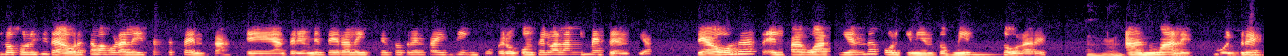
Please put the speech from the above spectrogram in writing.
lo solicita, ahora está bajo la ley 60, eh, anteriormente era ley 135, pero conserva la misma esencia. Te ahorras el pago a Hacienda por 500 mil dólares anuales por tres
